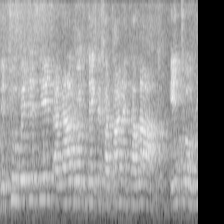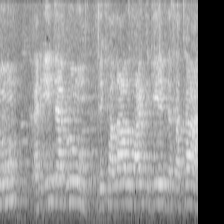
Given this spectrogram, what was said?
The two witnesses are now going to take the chatan and kala into a room. And in that room, the kala would like to give the chatan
